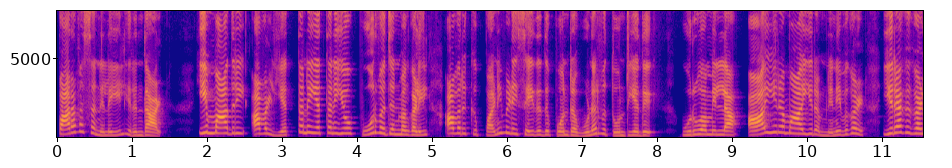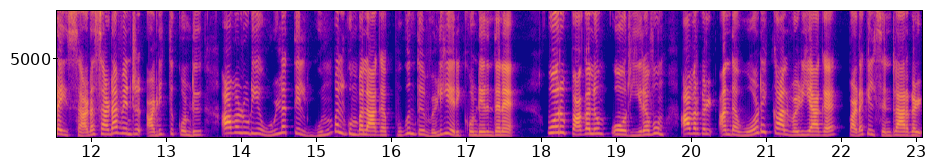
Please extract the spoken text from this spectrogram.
பரவச நிலையில் இருந்தாள். இம்மாதிரி அவள் எத்தனை எத்தனையோ பூர்வ ஜென்மங்களில் அவருக்கு பணிவிடை செய்தது போன்ற உணர்வு தோன்றியது. உருவமில்லா ஆயிரம் ஆயிரம் நினைவுகள் இறகுகளை சடசடவென்று அடித்துக்கொண்டு அவளுடைய உள்ளத்தில் கும்பல் கும்பலாக புகுந்து வெளியேறிக் கொண்டிருந்தன. ஒரு பகலும் ஓர் இரவும் அவர்கள் அந்த ஓடைக்கால் வழியாக படகில் சென்றார்கள்.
